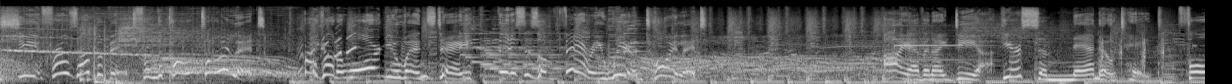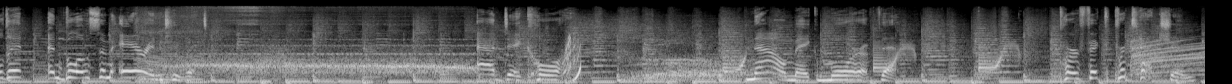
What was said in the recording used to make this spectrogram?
She froze up a bit from the cold toilet! I gotta warn you, Wednesday! This is a very weird toilet! I have an idea. Here's some nanotape. Fold it and blow some air into it. Add decor. Now make more of them. Perfect protection.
